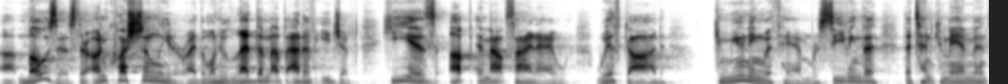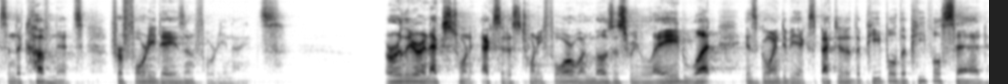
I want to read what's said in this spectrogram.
uh, Moses, their unquestioned leader, right, the one who led them up out of Egypt, he is up in Mount Sinai with God, communing with him, receiving the, the Ten Commandments and the covenant for 40 days and 40 nights. Earlier in Exodus 24, when Moses relayed what is going to be expected of the people, the people said,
